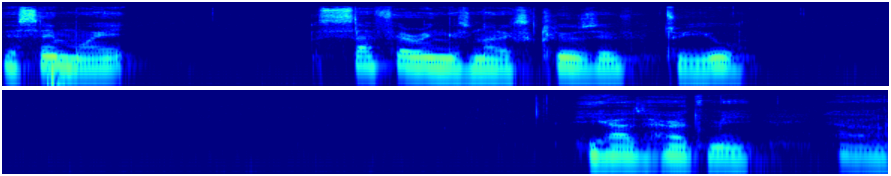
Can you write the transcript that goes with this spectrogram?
The same way, suffering is not exclusive to you. He has hurt me. Uh,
